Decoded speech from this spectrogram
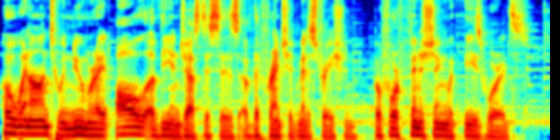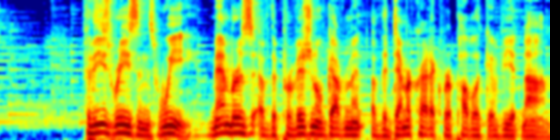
Ho went on to enumerate all of the injustices of the French administration before finishing with these words For these reasons, we, members of the Provisional Government of the Democratic Republic of Vietnam,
